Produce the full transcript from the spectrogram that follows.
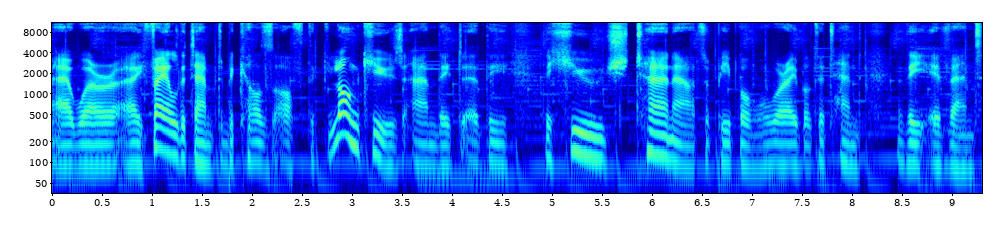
Uh, were a failed attempt because of the long queues and the uh, the the huge turnout of people who were able to attend the event.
